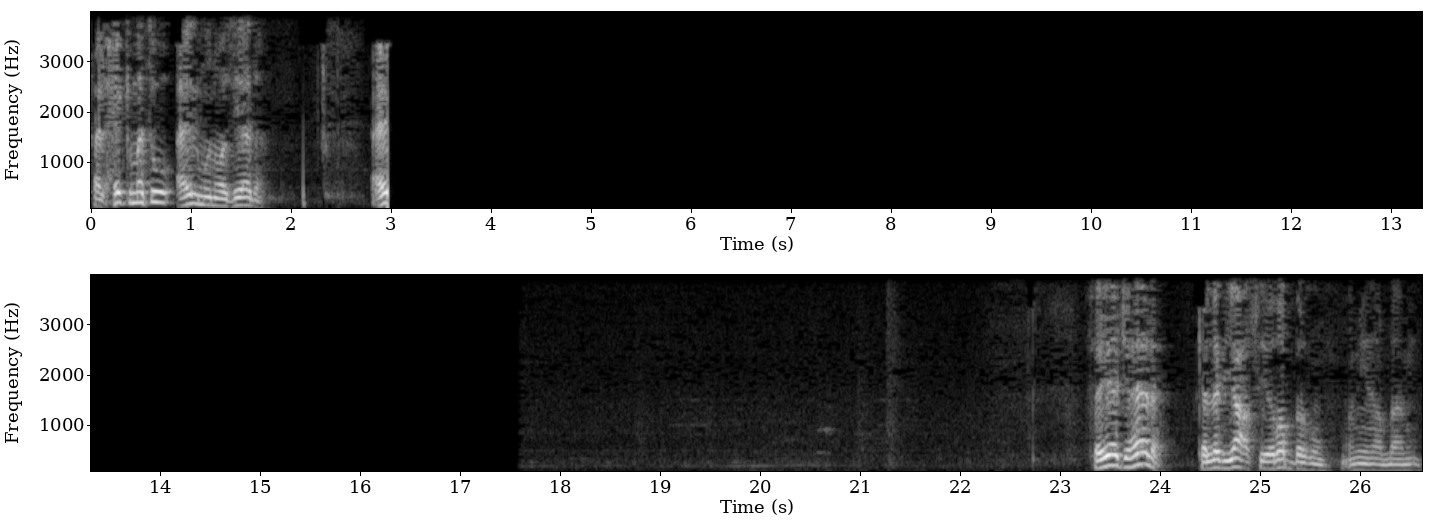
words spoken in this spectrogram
فالحكمة علم وزيادة. فهي جهالة. كالذي يعصي ربه. أمين الله أمين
